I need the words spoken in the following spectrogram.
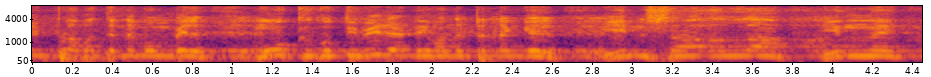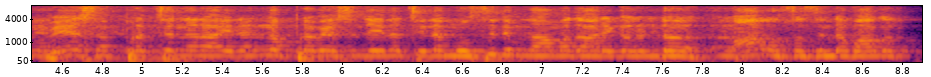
വിപ്ലവത്തിന്റെ മുമ്പിൽ മൂക്ക് കുത്തി വീഴേണ്ടി വന്നിട്ടുണ്ടെങ്കിൽ ഇൻഷാ അല്ലാ ഇന്ന് വേഷപ്രച്ഛന്നരായി രംഗപ്രവേശം ചെയ്ത ചില മുസ്ലിം നാമധാരികളുണ്ട്. ആർ എസ് എസിന്റെ ഭാഗത്ത്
